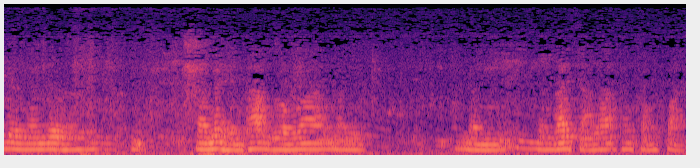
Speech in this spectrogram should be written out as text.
เรื่องนั้นเรื่องนี้เราไม่เห็นภาพรวมว่ามันมันมันได้สาระทั้งสองฝ่าย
